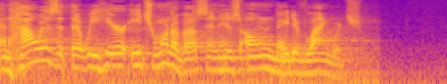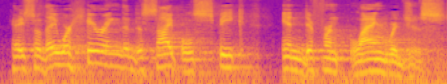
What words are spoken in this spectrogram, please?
And how is it that we hear each one of us in his own native language? Okay, so they were hearing the disciples speak in different languages.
